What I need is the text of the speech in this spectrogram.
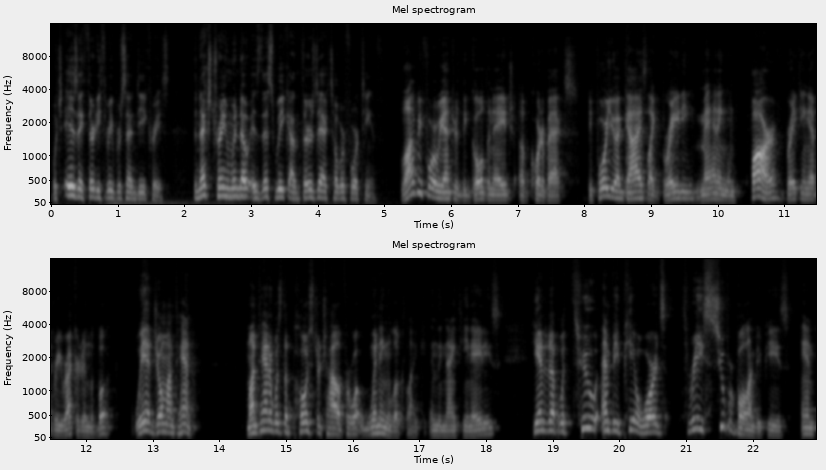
which is a 33% decrease. The next trading window is this week on Thursday, October 14th. Long before we entered the golden age of quarterbacks, before you had guys like Brady, Manning, and Favre breaking every record in the book, we had Joe Montana. Montana was the poster child for what winning looked like in the 1980s. He ended up with two MVP awards, three Super Bowl MVPs, and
